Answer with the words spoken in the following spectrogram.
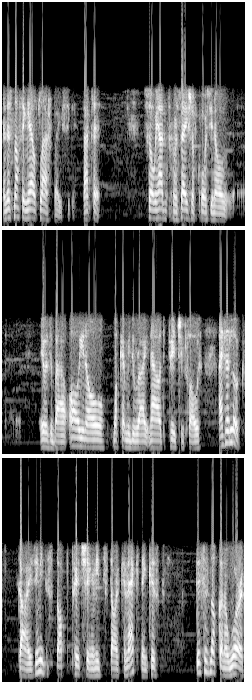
And there's nothing else left, basically. That's it. So we had this conversation, of course, you know, it was about, oh, you know, what can we do right now to pitch and close? I said, look, guys, you need to stop pitching and need to start connecting because this is not going to work.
